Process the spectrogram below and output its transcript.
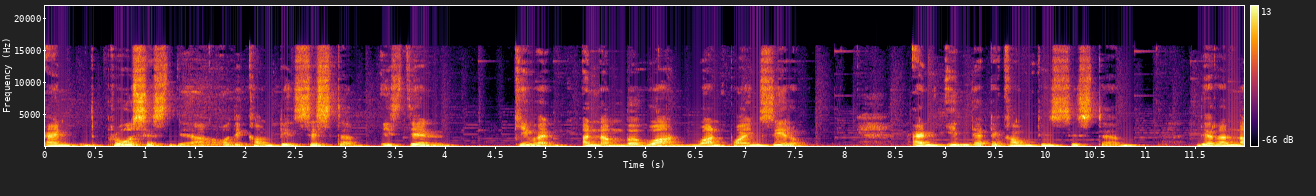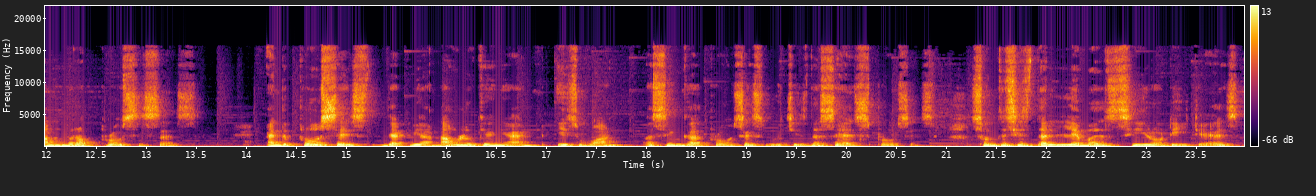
and the process there or the accounting system is then given a number 1, 1.0. And in that accounting system, there are a number of processes. And the process that we are now looking at is one, a single process, which is the sales process. So this is the level zero details.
